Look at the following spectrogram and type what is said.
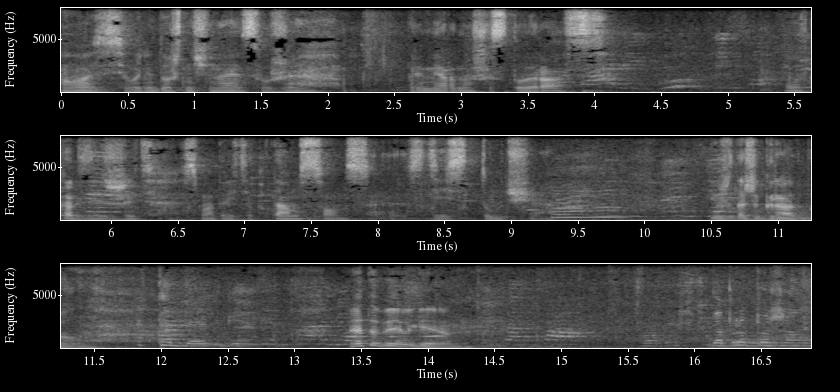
Ой, сегодня дождь начинается уже примерно шестой раз. И вот как здесь жить? Смотрите, там солнце, здесь туча. И уже даже град был. Это Бельгия. Это Бельгия. Добро пожаловать.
